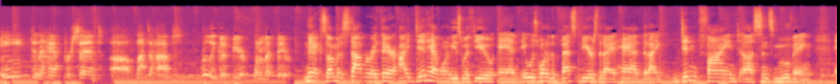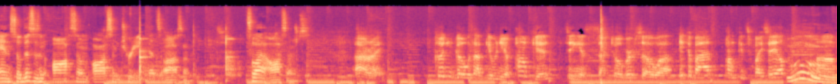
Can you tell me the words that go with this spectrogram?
eight and a half percent, uh, lots of hops. Really good beer, one of my favorite. Nick, so I'm gonna stop it right there. I did have one of these with you, and it was one of the best beers that I had had that I didn't find uh, since moving, and so this is an awesome, awesome treat. That's awesome. It's a lot of awesomes. All right, couldn't go without giving you a pumpkin, seeing as it's October. So uh, Ichabod Pumpkin Spice Ale. Ooh. Um,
